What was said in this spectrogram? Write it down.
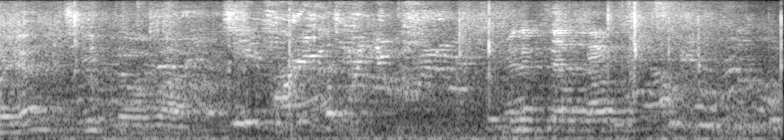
Ba yan? Cheat? Ano ba? May nagtetext?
